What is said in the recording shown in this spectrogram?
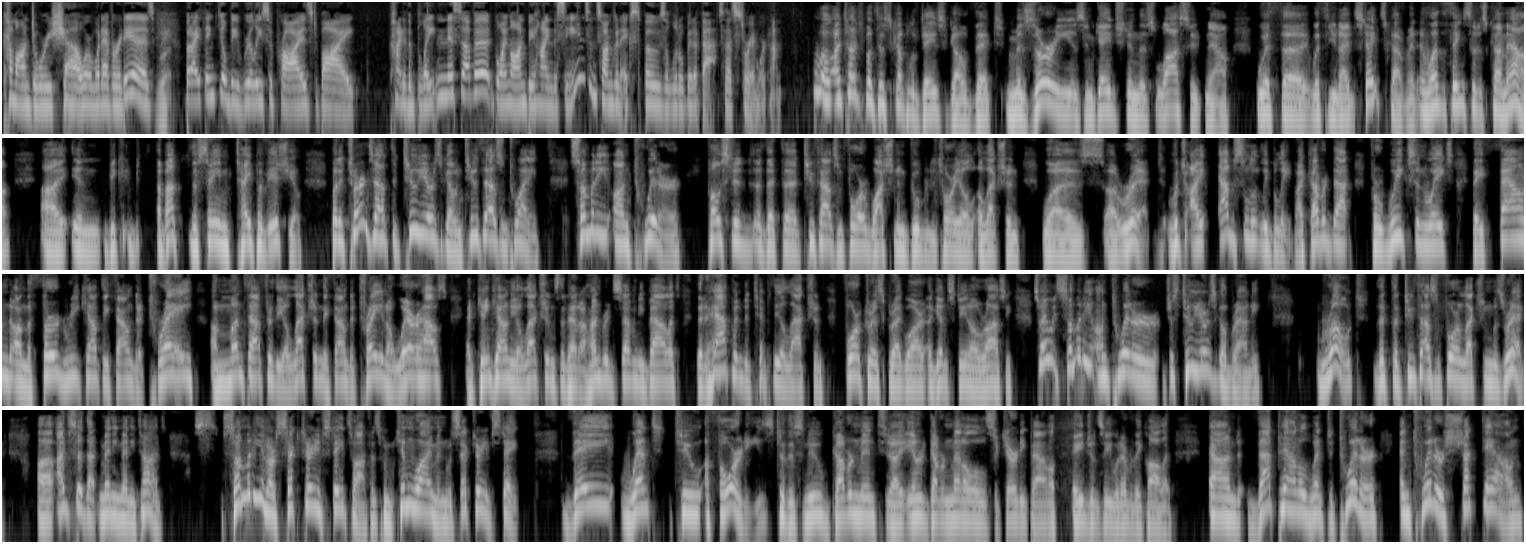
come on Dori's show or whatever it is. Right. But I think you'll be really surprised by kind of the blatantness of it going on behind the scenes. And so I'm going to expose a little bit of that. So that's the story I'm working on. Well, I talked about this a couple of days ago that Missouri is engaged in this lawsuit now with uh, with the United States government, and one of the things that has come out uh, in about the same type of issue, but it turns out that two years ago in 2020, somebody on Twitter posted that the 2004 Washington gubernatorial election was uh, rigged, which I absolutely believe. I covered that for weeks and weeks. They found on the third recount, they found a tray a month after the election. They found a tray in a warehouse at King County elections that had 170 ballots that happened to tip the election for Chris Gregoire against Dino Rossi. So anyway, somebody on Twitter just two years ago, Brownie, wrote that the 2004 election was rigged. Uh, I've said that many, many times. S- somebody in our Secretary of State's office, when Kim Wyman was Secretary of State, they went to authorities to this new government uh, intergovernmental security panel agency whatever they call it and that panel went to twitter and twitter shut down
